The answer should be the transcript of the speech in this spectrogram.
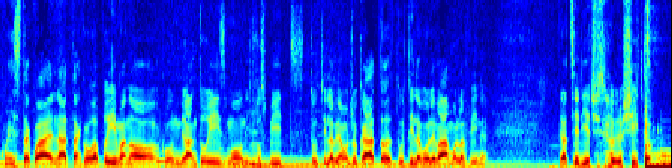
Questa qua è nata ancora prima, no? con Gran Turismo, Need for Speed, tutti l'abbiamo giocato e tutti la volevamo alla fine. Grazie a Dio ci sono riuscito.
